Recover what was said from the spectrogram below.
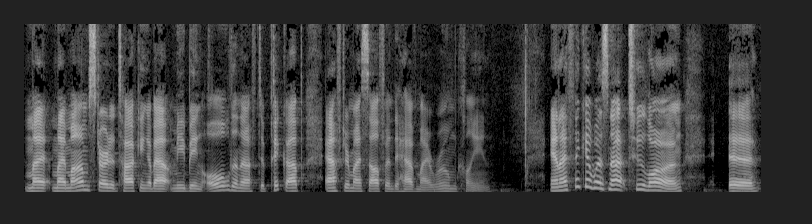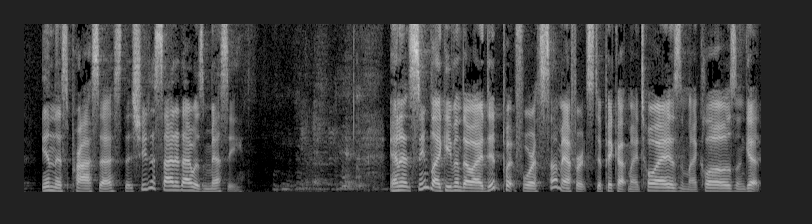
my, my mom started talking about me being old enough to pick up after myself and to have my room clean. And I think it was not too long uh, in this process that she decided I was messy. And it seemed like even though I did put forth some efforts to pick up my toys and my clothes and get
